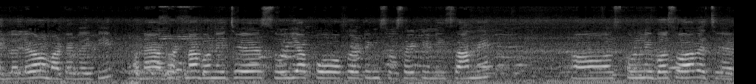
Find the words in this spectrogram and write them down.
એટલે લેવા માટે ગઈ હતી. અને આ ઘટના બની છે સોયા કોઓપરેટિંગ સોસાયટીની સામે. સ્કૂલની બસો આવે છે.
